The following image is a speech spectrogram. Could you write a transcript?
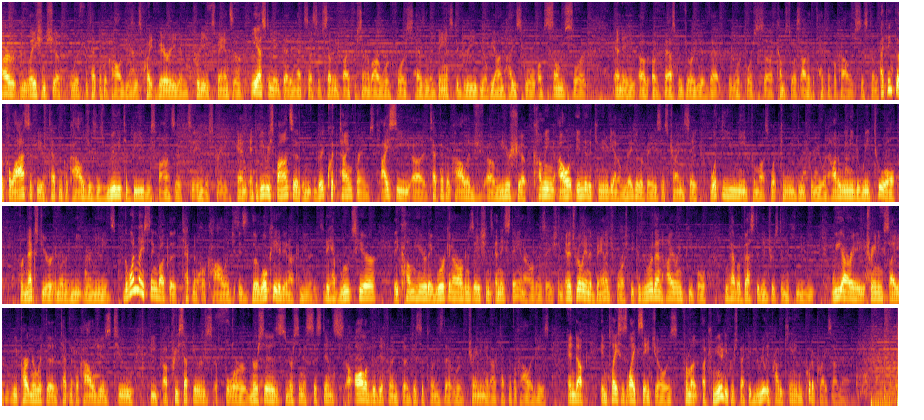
Our relationship with the technical colleges is quite varied and pretty expansive. We estimate that in excess of 75% of our workforce has an advanced degree, you know, beyond high school of some sort and a, a, vast majority of that workforce uh, comes to us out of the technical college system. I think the philosophy of technical colleges is really to be responsive to industry and, and to be responsive in very quick time frames. I see uh, technical college uh, leadership coming out into the community on a regular basis trying to say, what do you need from us? What can we do for you? And how do we need to retool for next year in order to meet your needs. The one nice thing about the technical college is they're located in our communities. They have roots here, they come here, they work in our organizations, and they stay in our organizations. And it's really an advantage for us because we're then hiring people who have a vested interest in the community. We are a training site. We partner with the technical colleges to be uh, preceptors for nurses, nursing assistants, uh, all of the different uh, disciplines that we're training in our technical colleges end up in places like St. Joe's. From a, a community perspective, you really probably can't even put a price on that.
